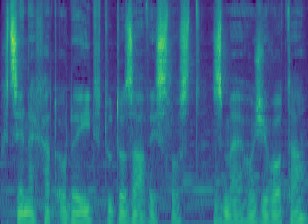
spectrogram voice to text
Chci nechat odejít tuto závislost z mého života?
